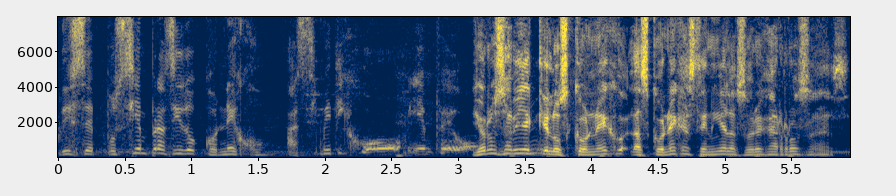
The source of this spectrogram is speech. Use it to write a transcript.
Dice, pues siempre ha sido conejo. Así me dijo, bien feo. Yo no sabía que los conejos, las conejas tenían las orejas rosas.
